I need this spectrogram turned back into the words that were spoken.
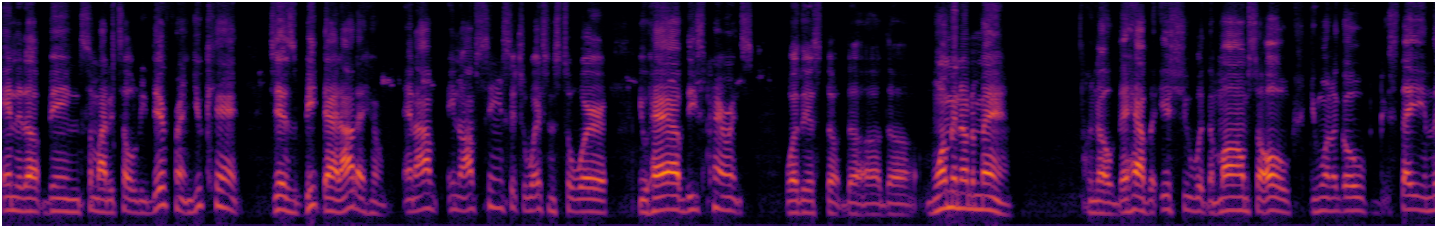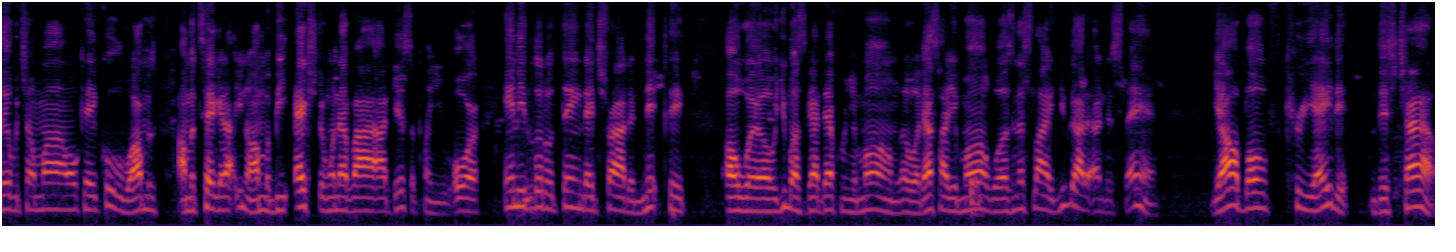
ended up being somebody totally different. You can't just beat that out of him. And I've you know I've seen situations to where you have these parents, whether it's the the uh, the woman or the man, you know they have an issue with the mom. So oh, you want to go stay and live with your mom? Okay, cool. Well, I'm I'm gonna take it out. You know I'm gonna be extra whenever I, I discipline you, or any little thing they try to nitpick. Oh well, you must got that from your mom. Oh, that's how your mom was. And it's like you got to understand, y'all both created this child.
